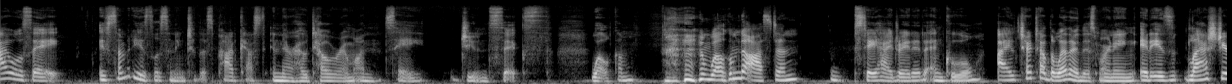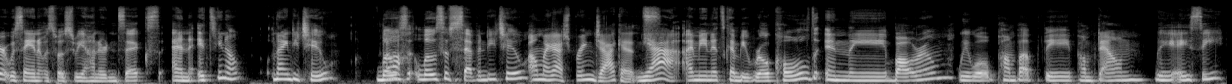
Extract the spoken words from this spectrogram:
I will say, if somebody is listening to this podcast in their hotel room on, say, June 6th, welcome. Welcome to Austin. Stay hydrated and cool. I checked out the weather this morning. It is, last year it was saying it was supposed to be 106, and it's, you know, 92. Lows, lows of 72. Oh my gosh, bring jackets. Yeah, I mean it's going to be real cold in the ballroom. We will pump up the pump down the AC.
